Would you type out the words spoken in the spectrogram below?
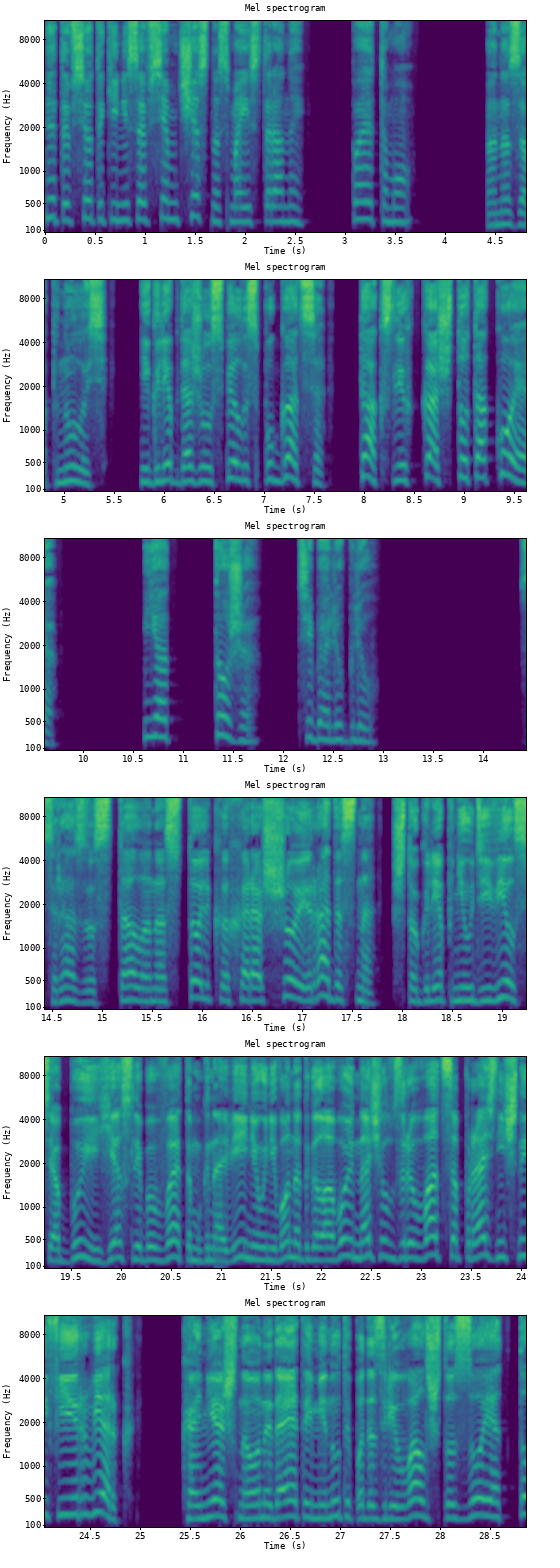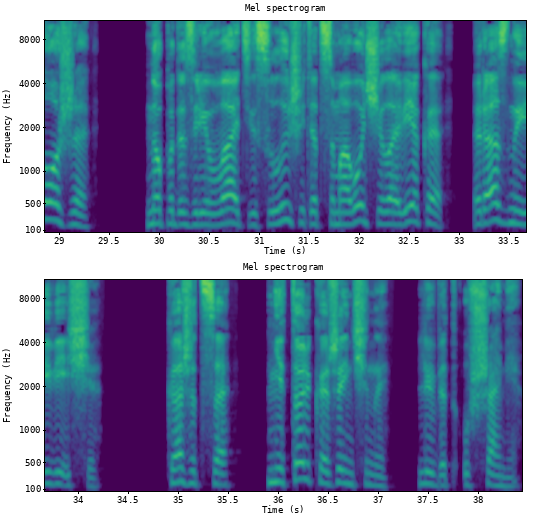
«это все таки не совсем честно с моей стороны, поэтому...» Она запнулась, и Глеб даже успел испугаться. Так слегка, что такое? «Я тоже тебя люблю». Сразу стало настолько хорошо и радостно, что Глеб не удивился бы, если бы в это мгновение у него над головой начал взрываться праздничный фейерверк. Конечно, он и до этой минуты подозревал, что Зоя тоже. Но подозревать и слышать от самого человека — разные вещи. Кажется, не только женщины любят ушами.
